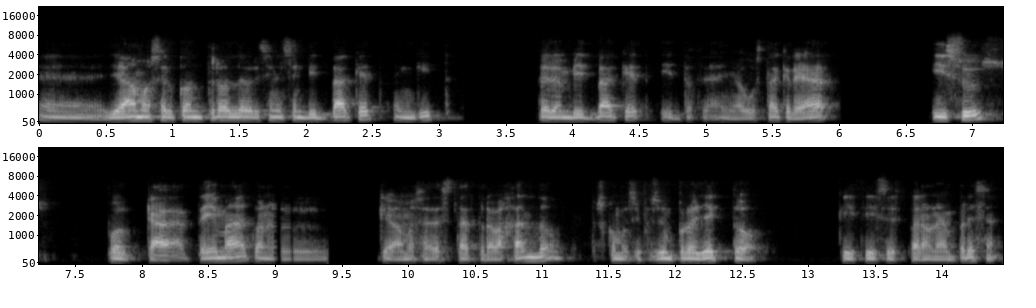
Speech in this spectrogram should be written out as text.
Eh, llevamos el control de versiones en Bitbucket, en Git, pero en Bitbucket, y entonces a mí me gusta crear issues por cada tema con el que vamos a estar trabajando, pues como si fuese un proyecto que hicieses para una empresa,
